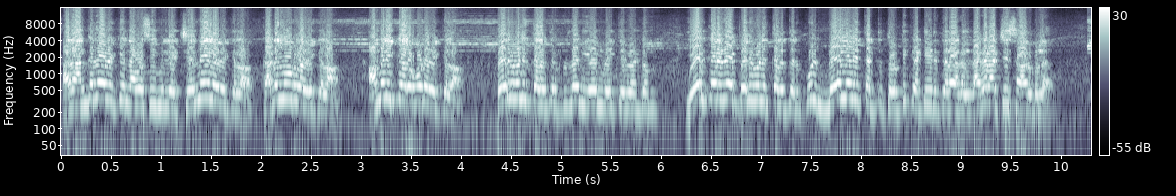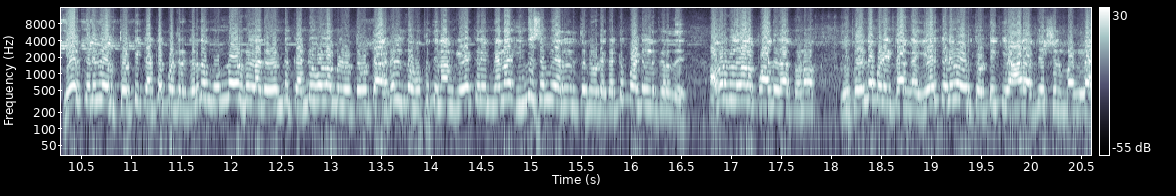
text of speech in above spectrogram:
அது அங்கதான் வைக்கணும் அவசியம் இல்லை. சென்னையில வைக்கலாம் கடலூர்ல வைக்கலாம் அமெரிக்கால கூட வைக்கலாம். பெருவழித்தலத்திற்குள் தான் ஏன் வைக்க வேண்டும்? ஏற்கனவே பெருவழித்தலத்திற்குள் மேல்நிலை தட்டு தொட்டி கட்டியிருக்கிறார்கள் நகராட்சி சார்பில். ஏற்கனவே ஒரு தொட்டி கட்டப்பட்டிருக்கிறது. முன்னோர்கள் அதை வந்து கண்டுகொள்ளாமல் விட்டு விட்டார்கள். இந்த முப்பத்தி நான்கு ஏக்கரையும் ஏன்னா இந்து சமய அறநிலையத்தினுடைய கட்டுப்பாட்டில் இருக்கிறது. அவர்கள் பாதுகாக்கணும். இப்போ என்ன பண்ணிட்டாங்க? ஏற்கனவே ஒரு தொட்டிக்கு யாரும் அப்ஜெக்ஷன் பண்ணல.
